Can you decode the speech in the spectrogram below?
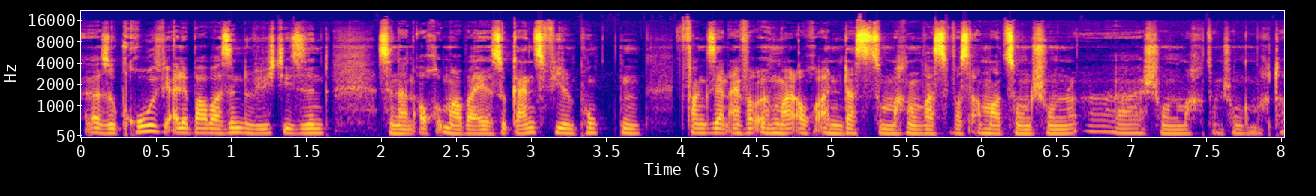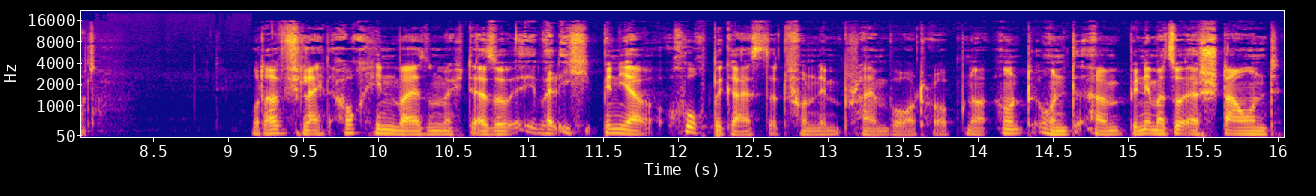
also groß wie Alibaba sind und wie wichtig die sind, sind dann auch immer bei so ganz vielen Punkten, fangen sie dann einfach irgendwann auch an, das zu machen, was, was Amazon schon, äh, schon macht und schon gemacht hat. Worauf ich vielleicht auch hinweisen möchte, also weil ich bin ja hochbegeistert von dem Prime Wardrobe ne? und, und ähm, bin immer so erstaunt.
